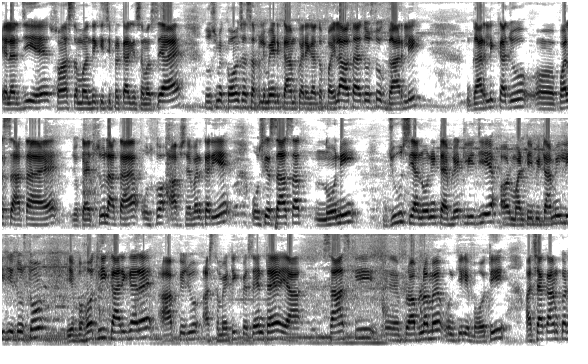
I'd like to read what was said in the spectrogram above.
एलर्जी है श्वास संबंधी किसी प्रकार की समस्या है तो उसमें कौन सा सप्लीमेंट काम करेगा? तो पहला होता है दोस्तों गार्लिक गार्लिक का जो पल्स आता है, जो कैप्सूल आता है, उसको आप सेवन करिए। उसके साथ साथ नोनी जूस या नोनी टैबलेट लीजिए और मल्टीविटामिन लीजिए दोस्तों। ये बहुत ही कारीगर है। आपके जो अस्थमेटिक पेशेंट है या सांस की प्रॉब्लम है, उनके लिए बहुत ही अच्छा काम कर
